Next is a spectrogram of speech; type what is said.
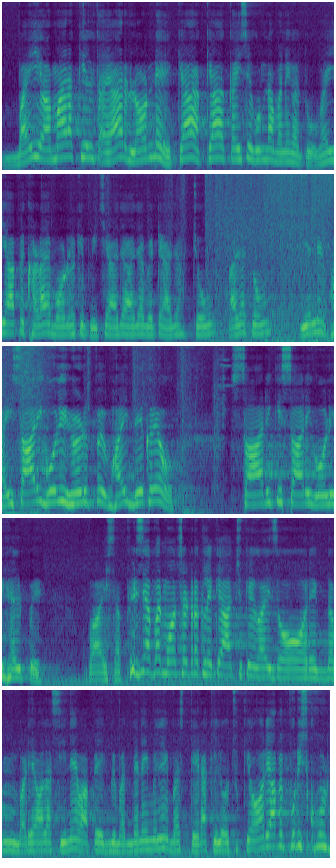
भाई, हमारा किल था यार लौंडे क्या क्या, कैसे गुंडा बनेगा तू? भाई, यहाँ पे खड़ा है बॉर्डर के पीछे। आजा आजा बेटे, आजा चोमू आजा चोमू ये ले, भाई, सारी गोली हेड पे। भाई, देख रहे हो? सारी की सारी गोली हेल्प पे। भाई साहब, फिर से अपन मॉन्स्टर ट्रक लेके आ चुके हैं गाइज़ और एकदम बढ़िया वाला सीन है, वहाँ पे एक भी बंदे नहीं मिले, बस तेरह किलो हो चुके हैं और यहाँ पे पूरी स्कोड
